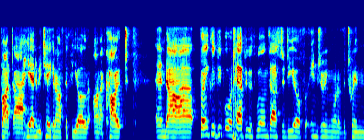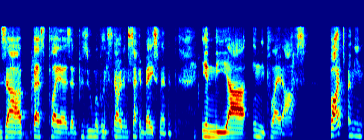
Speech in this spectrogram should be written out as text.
but uh, he had to be taken off the field on a cart. And uh, frankly, people weren't happy with Willens Astudillo for injuring one of the Twins' uh, best players and presumably starting second baseman in the uh, in the playoffs. But I mean,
